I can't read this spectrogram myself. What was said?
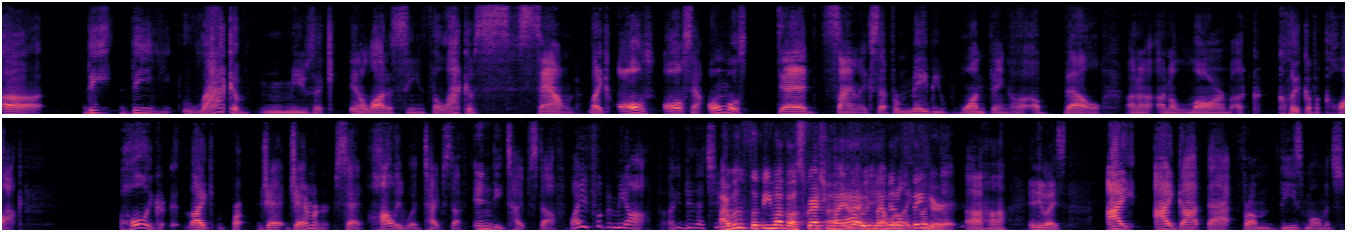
uh, the the lack of music in a lot of scenes, the lack of sound, like all all sound, almost dead silent, except for maybe one thing: a, a bell, an a, an alarm, a click of a clock. Holy, cr- like J- Jammer said, Hollywood type stuff, indie type stuff. Why are you flipping me off? I can do that too. I wasn't flipping you off. I was scratching my eye with my middle finger. Uh huh. Anyways, I I got that from these moments,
